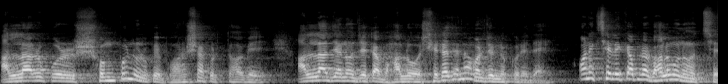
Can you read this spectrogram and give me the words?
আল্লাহর উপর সম্পূর্ণরূপে ভরসা করতে হবে। আল্লাহ যেন যেটা ভালো, সেটা যেন আমার জন্য করে দেয়। অনেক ছেলেকে আপনার ভালো মনে হচ্ছে,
